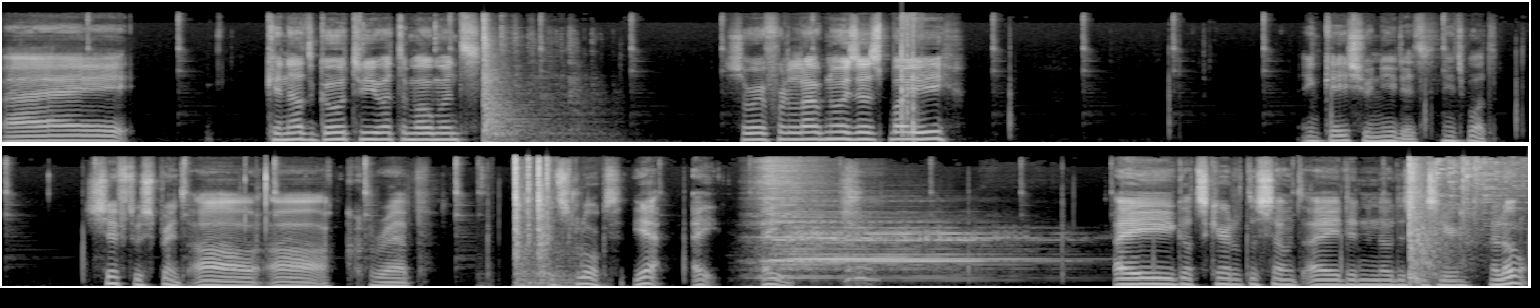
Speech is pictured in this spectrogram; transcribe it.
I cannot go to you at the moment. Sorry for the loud noises, bye. In case you need it. Need what? Shift to sprint. Oh, oh, crap. It's locked. Yeah, I, I... I got scared of the sound. I didn't know this was here. Hello?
